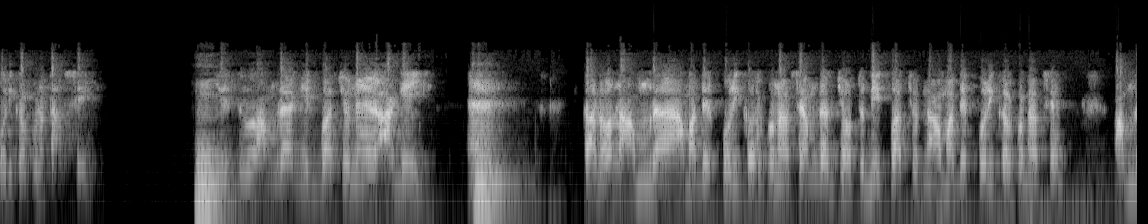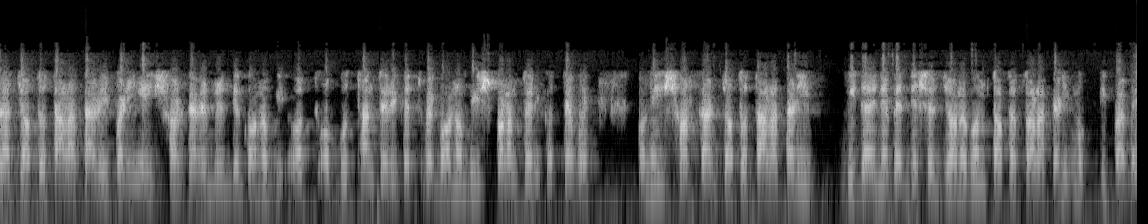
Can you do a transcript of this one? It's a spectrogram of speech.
পরিকল্পনা তো আছেই। যেহেতু আমরা নির্বাচনের আগেই হ্যাঁ? কারণ আমরা আমাদের পরিকল্পনা আছে আমরা যত নির্বাচন না আমাদের পরিকল্পনা আছে আমরা যত তাড়াতাড়ি পারি এই সরকারের বিরুদ্ধে গণ অভ্যুত্থান তৈরি করতে হবে গণবিস্ফোরণ তৈরি করতে হবে। এবং এই সরকার যত তাড়াতাড়ি বিদায় নেবে দেশের জনগণ তত তাড়াতাড়ি মুক্তি পাবে।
